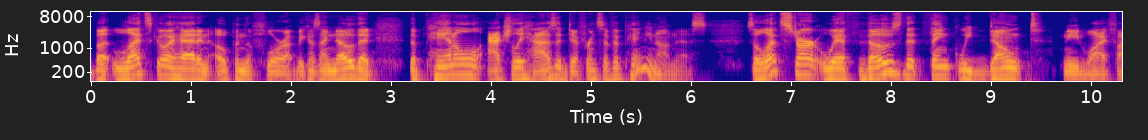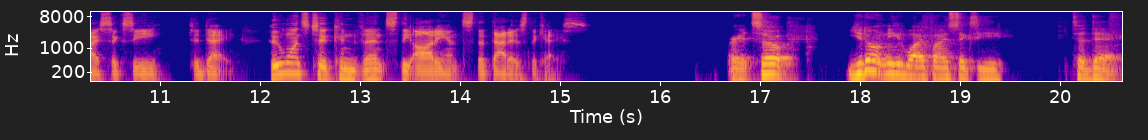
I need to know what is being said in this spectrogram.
but let's go ahead and open the floor up because I know that the panel actually has a difference of opinion on this. So let's start with those that think we don't need Wi Fi 6E today. Who wants to convince the audience that that is the case? All right. So you don't need Wi Fi 6E today.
